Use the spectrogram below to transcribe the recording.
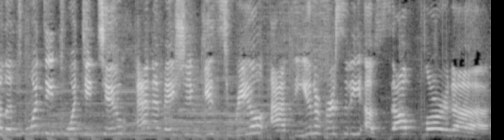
for the 2022 Animation Gets Real at the University of South Florida.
